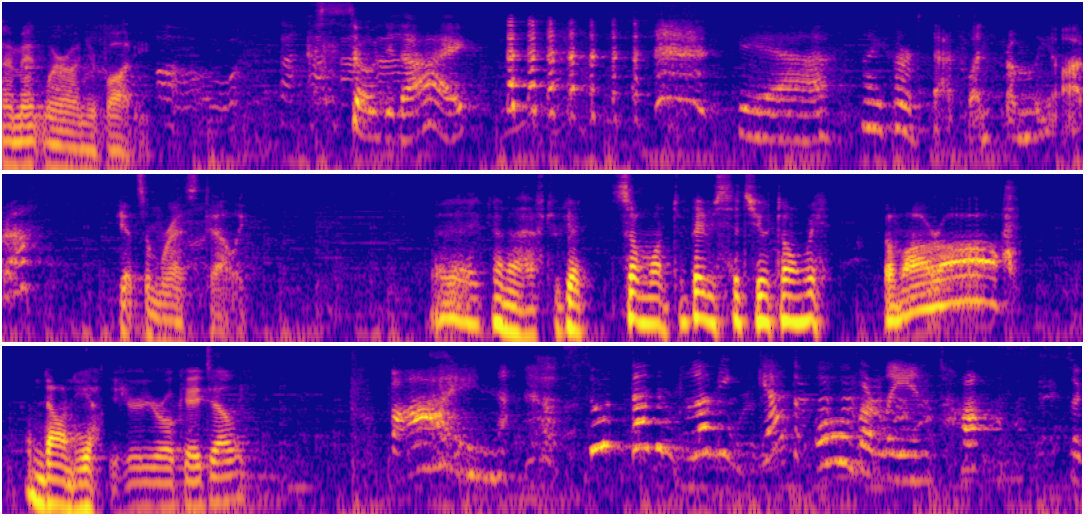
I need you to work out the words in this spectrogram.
I meant where on your body. Oh. So did I. yeah, I heard that one from Liara. Get some rest, Tali. We're gonna have to get someone to babysit you, don't we? Samara! Come down here. You sure you're okay, Tali? Fine. Suit doesn't let me get overly intoxic.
